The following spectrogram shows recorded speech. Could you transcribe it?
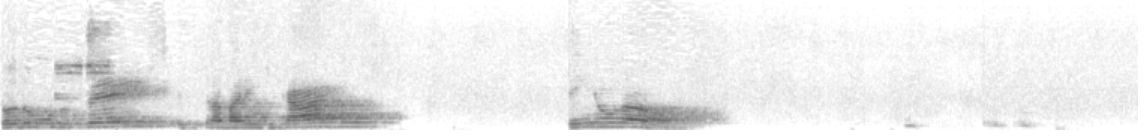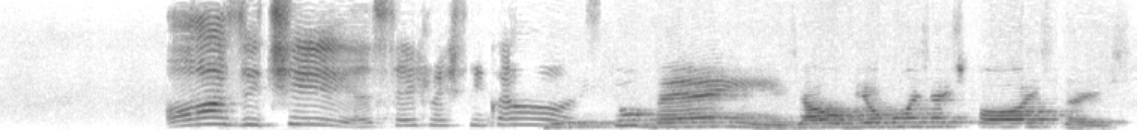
Todo mundo fez esse trabalhinho de casa? Sim ou não? 11, tia. 6 mais 5 é 11. Muito bem, já ouvi algumas respostas.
